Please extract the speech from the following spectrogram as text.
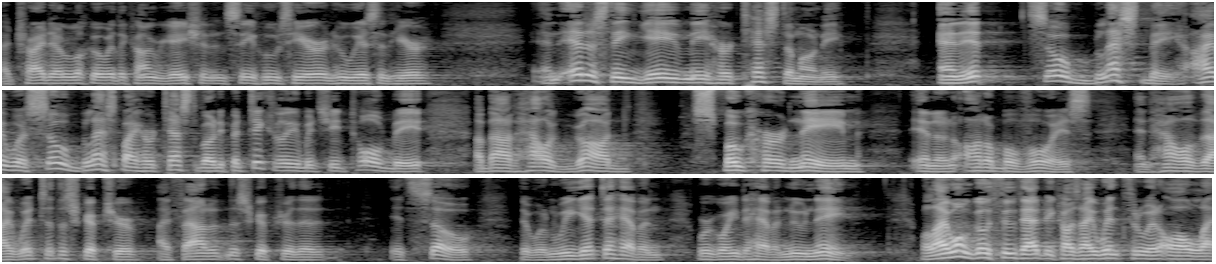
I try to look over the congregation and see who's here and who isn't here. And Edistine gave me her testimony, and it so blessed me. I was so blessed by her testimony, particularly when she told me about how God spoke her name in an audible voice and how I went to the scripture. I found it in the scripture that it's so that when we get to heaven, we're going to have a new name. Well, I won't go through that because I went through it all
